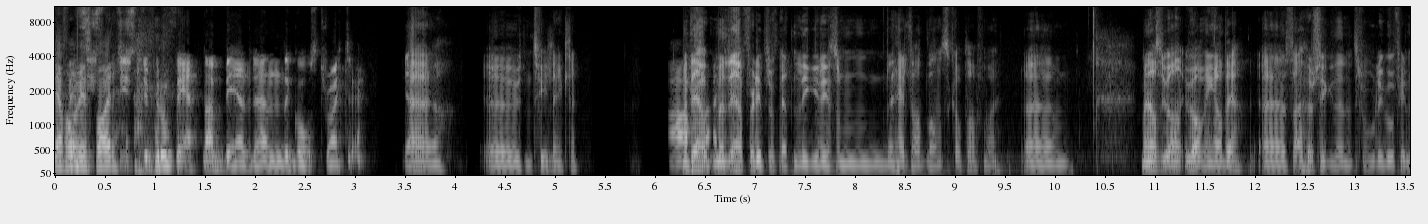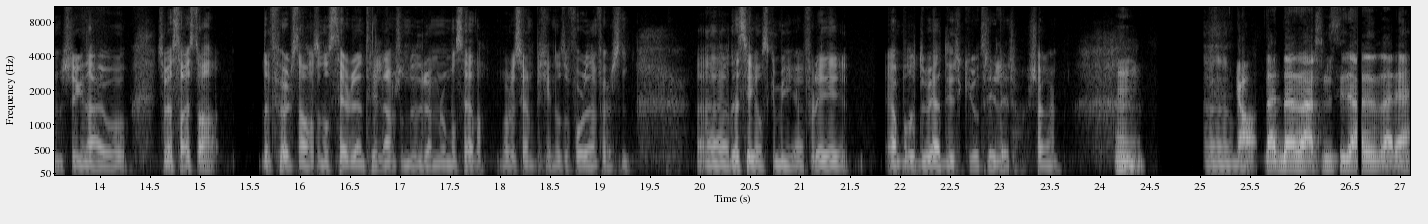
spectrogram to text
det får vi spare. Syns du Profeten er bedre enn The Ghostwriter? Ja, ja, ja. Eh, uten tvil, egentlig. Ah, Men det, er, men det er fordi Profeten ligger i liksom et helt annet landskap da, for meg. Um, men altså, uavhengig av det, uh, så er jo Skyggen en utrolig god film. Skyggen er jo, som jeg sa i stad, den følelsen av at nå ser du den thrilleren som du drømmer om å se. da. Når du ser den på kino, så får du den følelsen. Uh, det sier ganske mye, fordi ja, både du og jeg dyrker jo thriller-sjangeren. Mm. Um, Ja, det, det, det er som du sier, det er det derre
